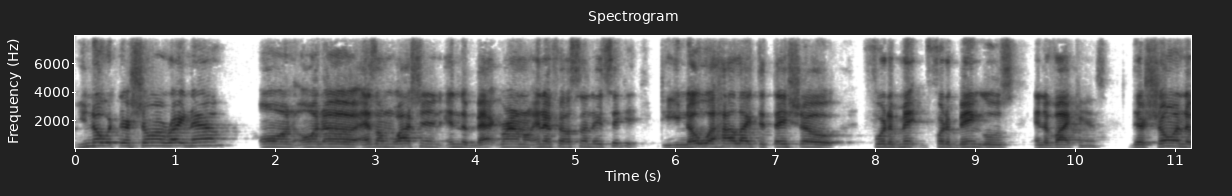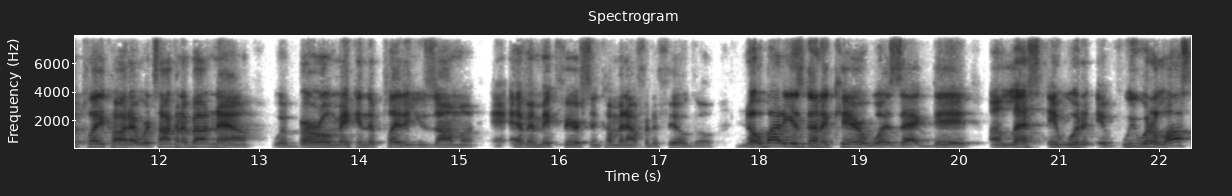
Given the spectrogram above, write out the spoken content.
You know what they're showing right now on on uh as I'm watching in the background on NFL Sunday Ticket. Do you know what highlight that they showed for the for the Bengals and the Vikings? They're showing the play call that we're talking about now with Burrow making the play to Uzomah and Evan McPherson coming out for the field goal. Nobody is gonna care what Zac did unless it would if we would have lost,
